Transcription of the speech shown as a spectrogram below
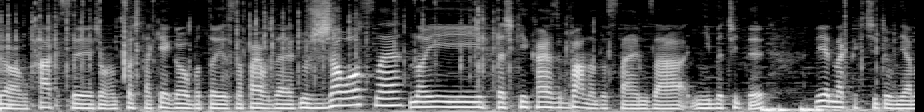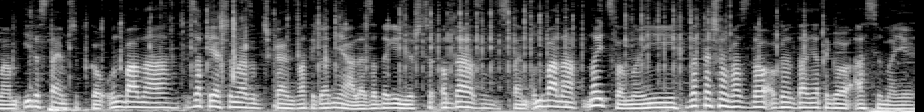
że mam haksy, że mam coś takiego, bo to jest naprawdę już żałosne. No i też kilka razy bana dostałem za niby cheaty. Jednak tych cheatów nie mam i dostałem szybko unbana. Za pierwszym razem czekałem dwa tygodnie, ale za drugim już od razu dostałem unbana. No i co? No i zapraszam was do oglądania tego ASMR.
